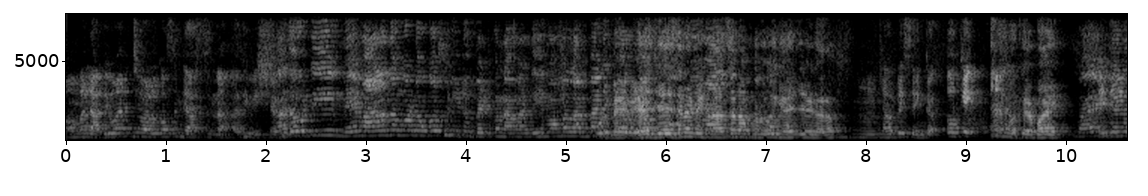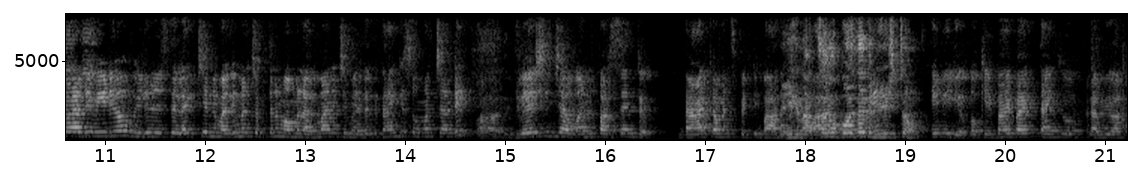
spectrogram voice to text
మమ్మల్ని అభిమానించే వాళ్ళ కోసం చేస్తున్నా అది విషయం. అదొకటి మేము ఆనందంగా ఉండడం కోసం యూట్యూబ్ పెట్టుకున్నామండి. మమ్మల్ని ఇప్పుడు అబ్బాయి మేము ఏం చేసినా మీకు నచ్చినప్పుడు ఏం చేయగలం? ఆపేసి ఇంకా. ఓకే. Okay bye. ఇది ఇవాళ వీడియో. వీడియో చూస్తే లైక్ చేయండి. మళ్ళీ మళ్ళీ చెప్తున్నా మమ్మల్ని అభిమానించే మీ అందరికి థ్యాంక్ యూ సో మచ్ అండి. ద్వేషించే వన్ పర్సెంట్ బ్యాడ్ కమెంట్స్ పెట్టి బాధ నచ్చకపోతే అది మీ కోసమే ఇష్టం. ఈ video. Okay bye bye. Thank you love you all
